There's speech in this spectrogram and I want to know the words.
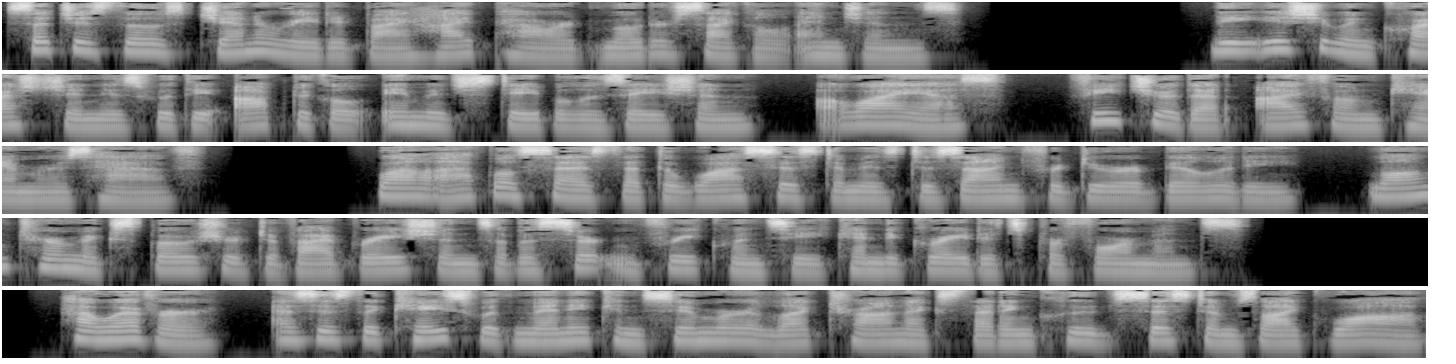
such as those generated by high powered motorcycle engines. The issue in question is with the optical image stabilization OIS feature that iPhone cameras have. While Apple says that the WA system is designed for durability, long term exposure to vibrations of a certain frequency can degrade its performance. However, as is the case with many consumer electronics that include systems like WA,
